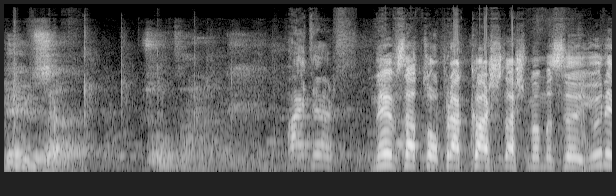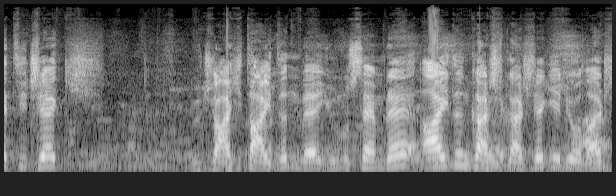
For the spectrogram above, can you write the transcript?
Nevzat Toprak. Nevzat Toprak karşılaşmamızı yönetecek. Mücahit Aydın ve Yunus Emre Aydın karşı karşıya geliyorlar.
